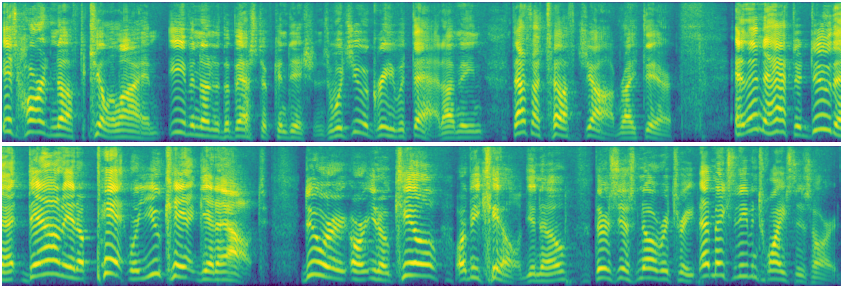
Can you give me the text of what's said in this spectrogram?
it's hard enough to kill a lion, even under the best of conditions. Would you agree with that? I mean, that's a tough job right there. And then to have to do that down in a pit where you can't get out. Do or, or you know, kill or be killed, you know? There's just no retreat. That makes it even twice as hard.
